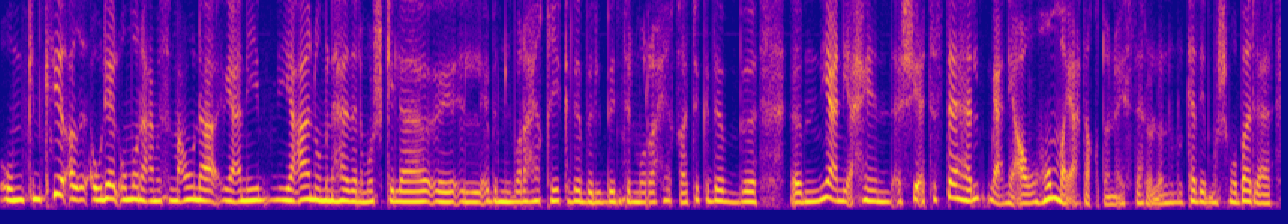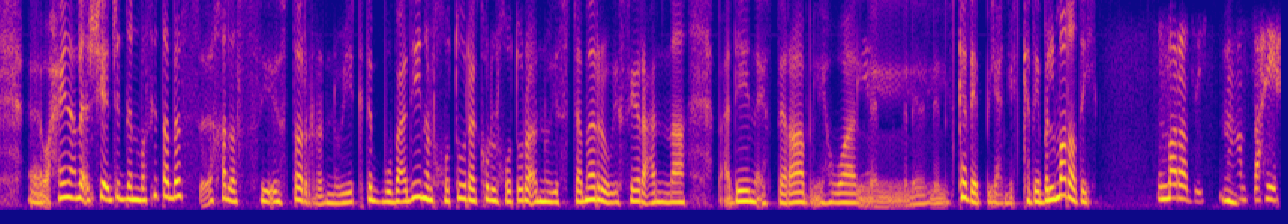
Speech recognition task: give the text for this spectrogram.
وممكن كثير أولياء الأمور عم يسمعونا يعني يعانوا من هذا المشكلة آه، الابن المراهق يكذب البنت المراهقة تكذب يعني أحيانا أشياء تستاهل يعني أو هم يعتقدوا إنه يستاهلوا لأنه الكذب مش مبرر. آه، وأحيانا على أشياء جدا بسيطة بس خلص يضطر إنه يكذب وبعدين الخطورة كل الخطورة إنه يستمر ويصير عندنا بعدين اضطراب اللي هو الكذب يعني. الكذب المرضي. المرضي نعم صحيح.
